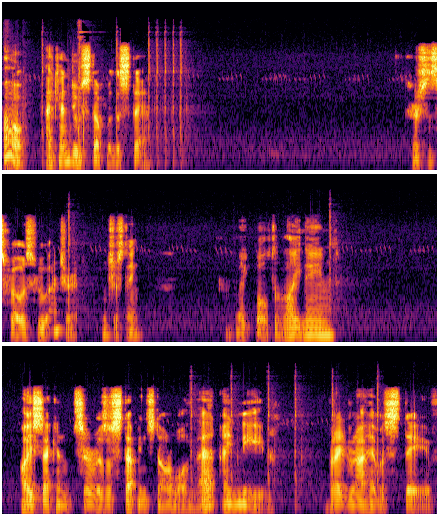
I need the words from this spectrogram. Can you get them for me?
Oh, I can do stuff with the staff. Curses foes who enter it. Interesting. Like Bolt of Lightning. Ice that can serve as a stepping stone. Well, that I need. But I do not have a stave.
